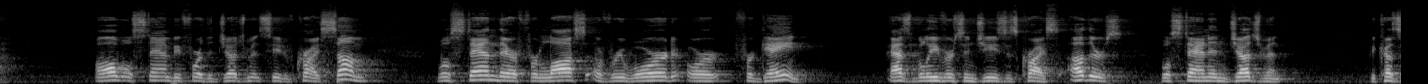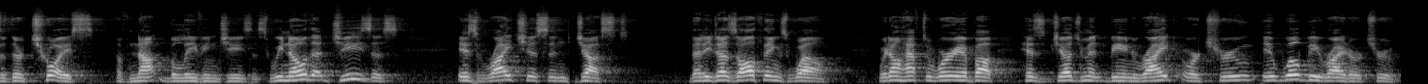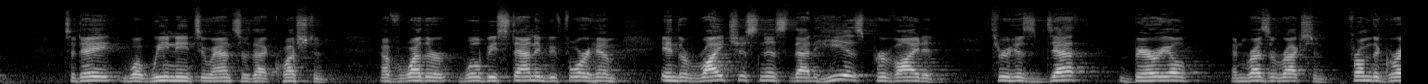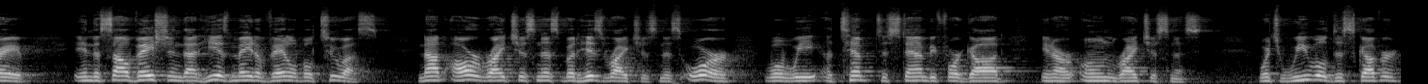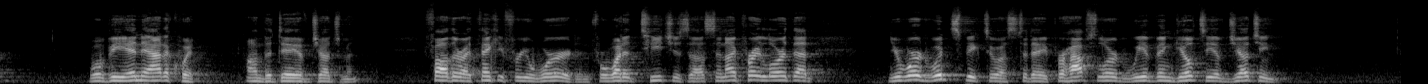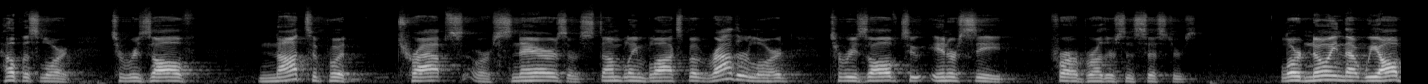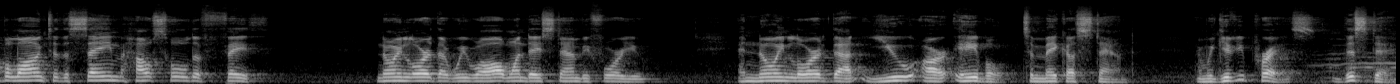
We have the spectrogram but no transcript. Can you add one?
All will stand before the judgment seat of Christ. Some will stand there for loss of reward or for gain as believers in Jesus Christ. Others will stand in judgment because of their choice of not believing Jesus. We know that Jesus is righteous and just, that he does all things well. We don't have to worry about his judgment being right or true. It will be right or true. Today, what we need to answer that question of whether we'll be standing before him in the righteousness that he has provided through his death, burial, and resurrection from the grave in the salvation that He has made available to us. Not our righteousness, but His righteousness. Or will we attempt to stand before God in our own righteousness, which we will discover will be inadequate on the day of judgment? Father, I thank you for your word and for what it teaches us. And I pray, Lord, that your word would speak to us today. Perhaps, Lord, we have been guilty of judging. Help us, Lord, to resolve not to put traps or snares or stumbling blocks, but rather, Lord, to resolve to intercede for our brothers and sisters. Lord, knowing that we all belong to the same household of faith, knowing, Lord, that we will all one day stand before you, and knowing, Lord, that you are able to make us stand. And we give you praise this day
